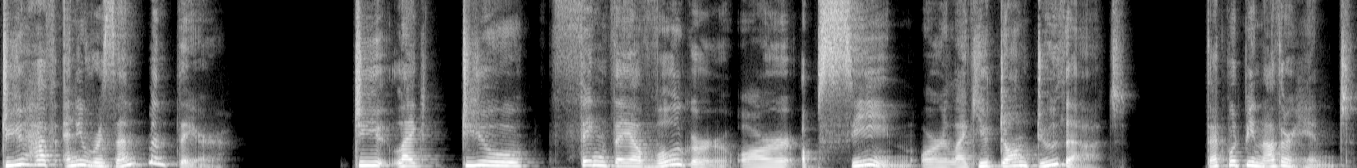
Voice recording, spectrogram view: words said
Do you have any resentment there? Do you like, do you think they are vulgar or obscene or like you don't do that? That would be another hint.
